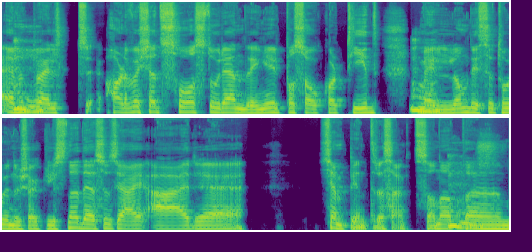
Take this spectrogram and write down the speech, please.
Eventuelt har det vel skjedd så store endringer på så kort tid mm. mellom disse to undersøkelsene? Det syns jeg er eh, kjempeinteressant. Sånn at mm. eh,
